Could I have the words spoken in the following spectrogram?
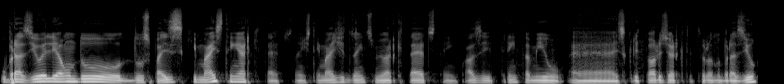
O Brasil, ele é um do- dos países que mais tem arquitetos, né? A gente tem mais de 200 mil arquitetos, tem quase 30 mil é, escritórios de arquitetura no Brasil,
